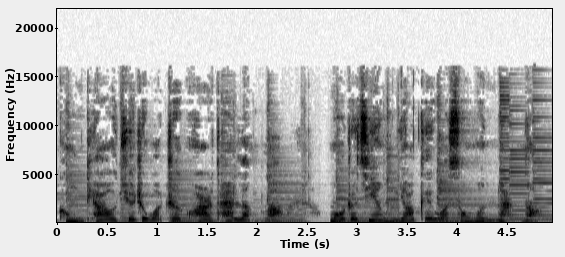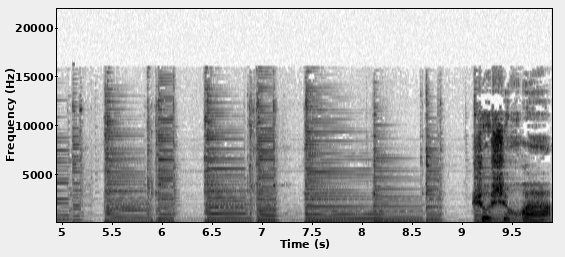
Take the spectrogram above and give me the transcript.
空调觉着我这块太冷了。卯着劲要给我送温暖呢。说实话，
